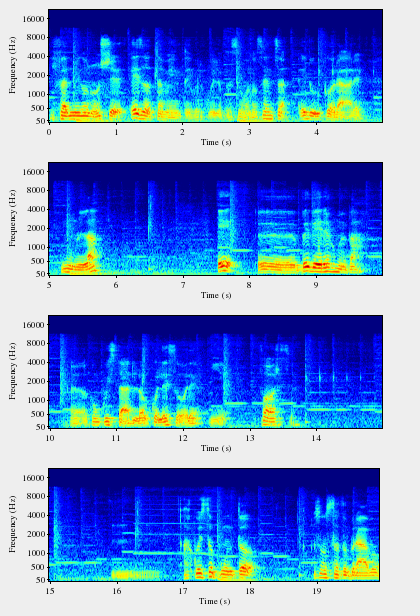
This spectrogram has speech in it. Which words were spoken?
di farmi conoscere esattamente per quello che sono, senza edulcorare nulla e eh, vedere come va eh, conquistarlo con le sole mie forze. Mm, a questo punto sono stato bravo.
